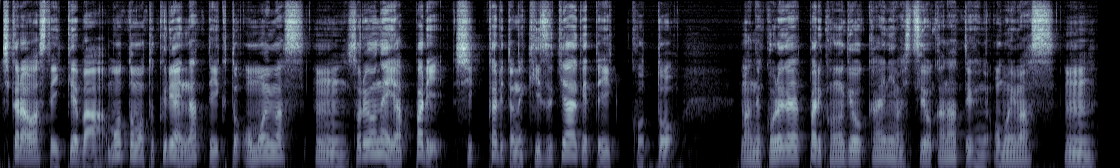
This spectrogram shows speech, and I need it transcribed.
力を合わせていけば、もっともっとクリアになっていくと思います。うん。それをね、やっぱりしっかりとね、築き上げていくこと。まあね、これがやっぱりこの業界には必要かなっていうふうに思います。うん。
